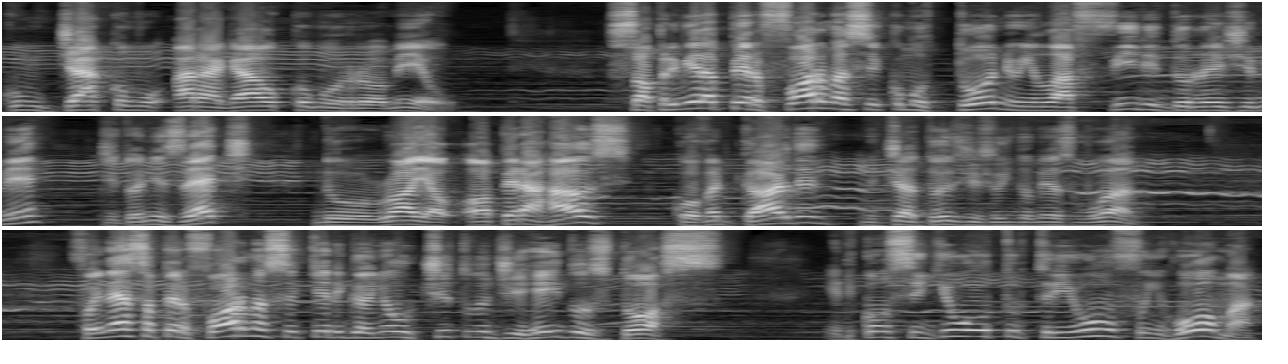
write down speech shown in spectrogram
com Giacomo Aragal como Romeo. Sua primeira performance como Tônio em La Fille do Regime, de Donizete, no Royal Opera House, Covent Garden, no dia 2 de junho do mesmo ano. Foi nessa performance que ele ganhou o título de Rei dos Dós. Ele conseguiu outro triunfo em Roma,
